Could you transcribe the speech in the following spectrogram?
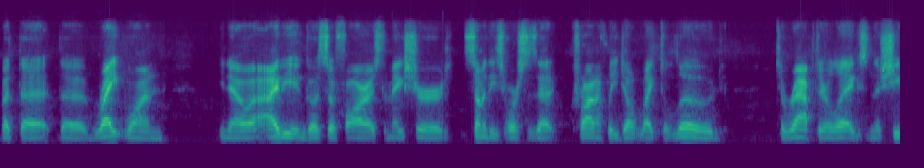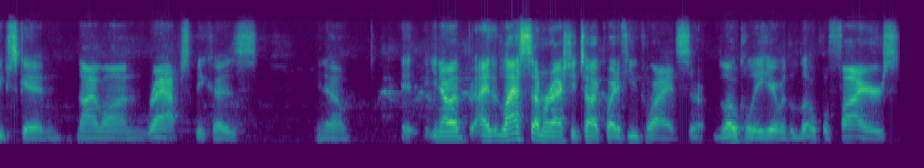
but the the right one you know, I've even go so far as to make sure some of these horses that chronically don't like to load to wrap their legs in the sheepskin nylon wraps because, you know, you know, I, last summer I actually taught quite a few clients locally here with the local fires.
